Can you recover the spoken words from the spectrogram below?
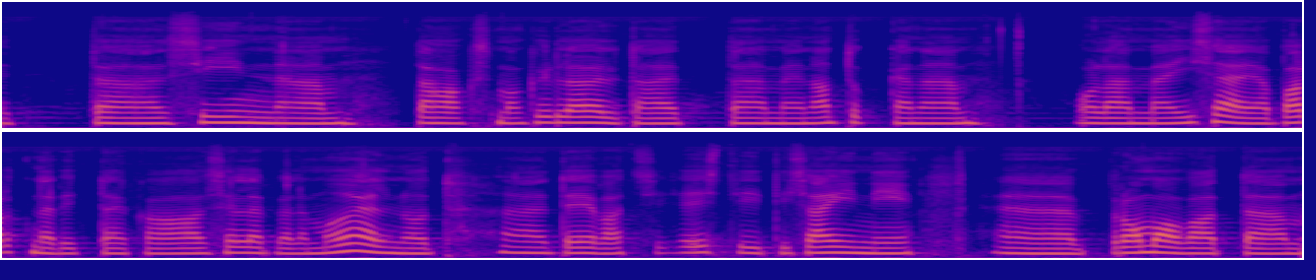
et äh, siin äh, tahaks ma küll öelda, et et me natukene oleme ise ja partneritega selle peale mõelnud, teevad siis Eesti disaini promovad ähm,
